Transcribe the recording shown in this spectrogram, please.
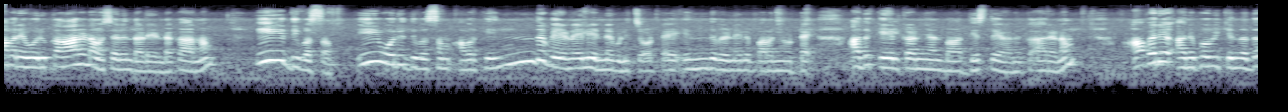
അവരെ ഒരു കാരണവശാലും തടയണ്ട. കാരണം ഈ ദിവസം ഈ ഒരു ദിവസം അവർക്ക് എന്ത് വേണേലും എന്നെ വിളിച്ചോട്ടെ എന്ത് വേണേലും പറഞ്ഞോട്ടെ. അത് കേൾക്കാൻ ഞാൻ ബാധ്യസ്ഥയാണ്. കാരണം അവർ അനുഭവിക്കുന്നത്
